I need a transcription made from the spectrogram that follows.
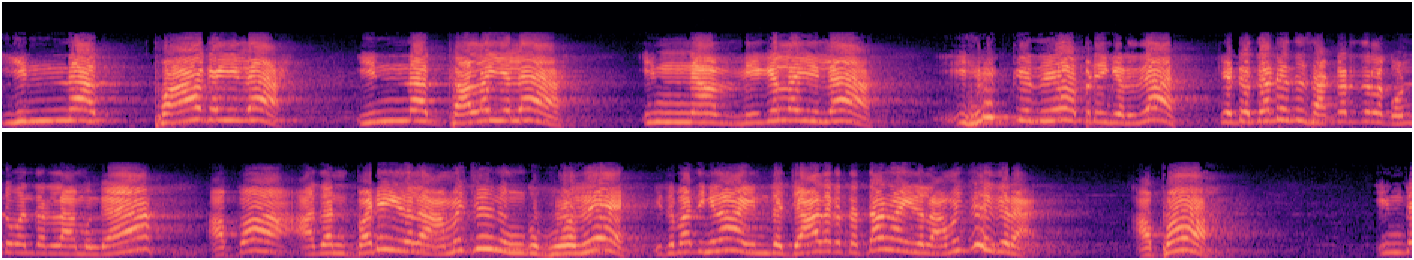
இன்ன பாகையில இன்ன கலையில இன்ன விகலையில இருக்குது அப்படிங்கறத கிட்டத்தட்ட இந்த சக்கரத்துல கொண்டு வந்துடலாமுங்க அப்போ அதன்படி இதுல அமைச்சதுங்க போது இது பாத்தீங்கன்னா இந்த ஜாதகத்தை தான் நான் இதுல அமைச்சிருக்கிறேன். அப்போ இந்த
